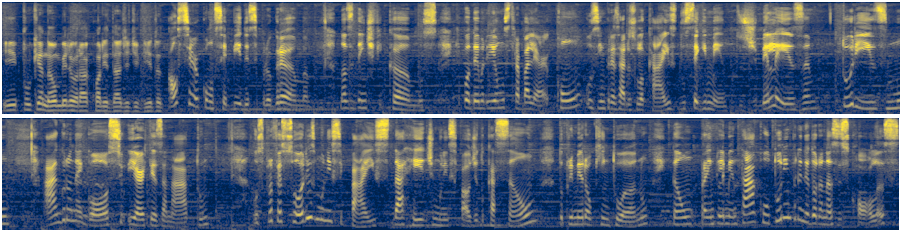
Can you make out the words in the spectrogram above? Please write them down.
e, por que não, melhorar a qualidade de vida. Ao ser concebido esse programa, nós identificamos que poderíamos trabalhar com os empresários locais dos segmentos de beleza, turismo, agronegócio e artesanato, os professores municipais da rede municipal de educação, do primeiro ao quinto ano, então, para implementar a cultura empreendedora nas escolas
